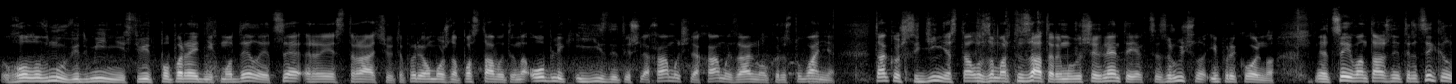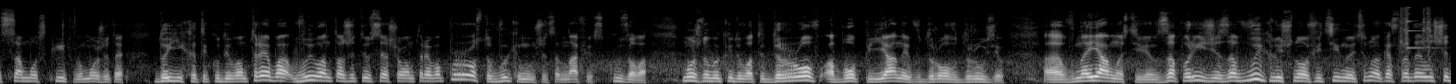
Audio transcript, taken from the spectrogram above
головну відмінність від попередніх моделей це реєстрацію. Тепер його можна поставити на облік і їздити шляхами, шляхами загального користування. Також сидіння стало з амортизаторами. Лише гляньте, як це зручно і прикольно. Е, Цей вантажний трицикл самоскид. Ви можете доїхати куди вам треба, вивантажити все, що вам треба, просто викинувши це нафіг з кузова. Можна викидувати дров або п'яних в дров друзів. Е, В наявності він в Запоріжжі за виключно офіційною ціною, яка складає лише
